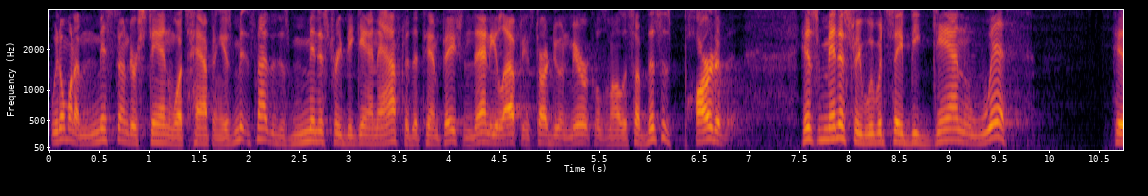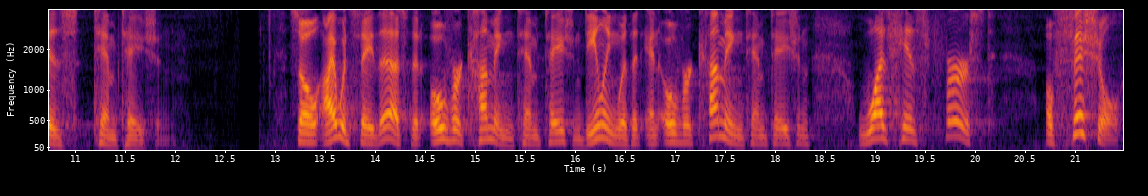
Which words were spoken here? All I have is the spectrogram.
we don't want to misunderstand what's happening. It's not that his ministry began after the temptation. Then he left and he started doing miracles and all this stuff. This is part of it. His ministry, we would say, began with his temptation. So I would say this that overcoming temptation, dealing with it and overcoming temptation, was his first official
